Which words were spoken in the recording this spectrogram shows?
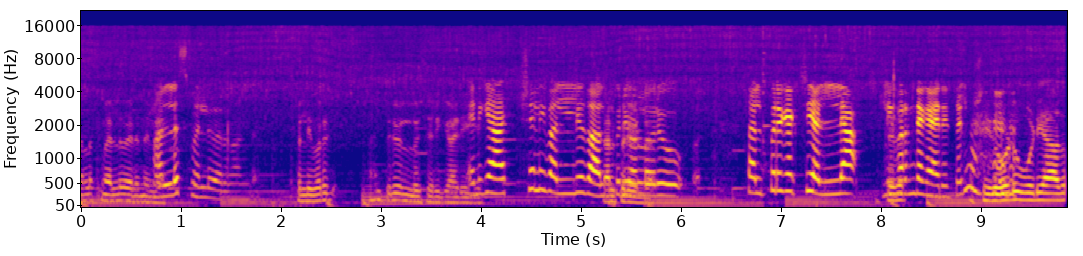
നല്ല സ്മെല്ല് വരുന്നില്ല? നല്ല സ്മെല്ല് വരുന്നുണ്ട്. ലിവർ എനിക്ക് ആക്ച്വലി വലിയ താല്പര്യമുള്ള ഒരു താല്പര്യ കക്ഷിയല്ല ലിവറിന്റെ കാര്യത്തിൽ. ഇതോടുകൂടി അത്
